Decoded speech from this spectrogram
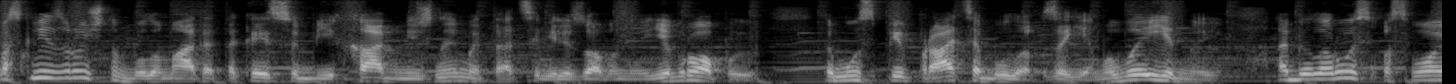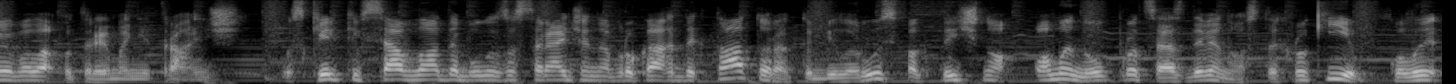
Москві зручно було мати такий собі хаб між ними та цивілізованою Європою, тому співпраця була взаємовигідною, а Білорусь освоювала отримані транші. Оскільки вся влада була зосереджена в руках диктатора, то Білорусь фактично оминув процес 90-х років, коли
